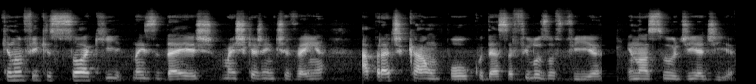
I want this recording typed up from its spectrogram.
que não fique só aqui nas ideias, mas que a gente venha a praticar um pouco dessa filosofia em nosso dia a dia.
